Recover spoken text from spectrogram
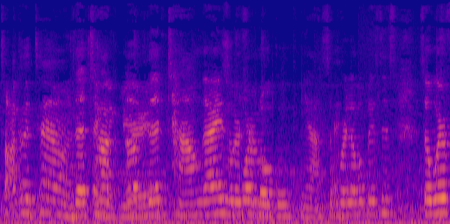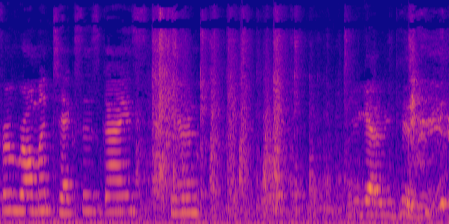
talk of the town. the top of right? the town, guys. we're Support from, local. Yeah, support local business. So we're from Roma, Texas, guys. Here in You gotta be kidding me.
